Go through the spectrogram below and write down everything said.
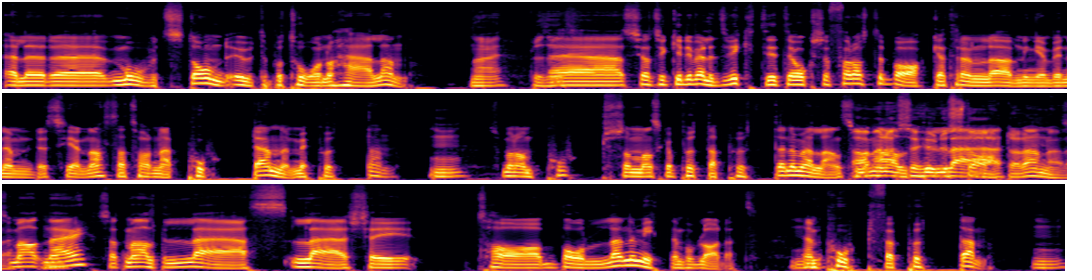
eller eh, motstånd ute på tån och hälen. Nej, precis. Eh, så jag tycker det är väldigt viktigt, det också för oss tillbaka till den övningen vi nämnde senast, att ha den här porten med putten. Mm. Så man har en port som man ska putta putten emellan. Så Ja men alltså hur du startar den eller? man, Nej, så att man alltid läs, lär sig ta bollen i mitten på bladet. Mm. En port för putten. Mm.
